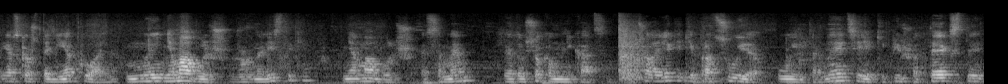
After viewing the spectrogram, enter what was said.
я б сказаў, што не актуальна. Мы няма больш журналістыкі, няма больш SMM, гэта ўсё камунікацыя. Чалавек, які працуе ў інтэрнэце, які піша тэксты,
